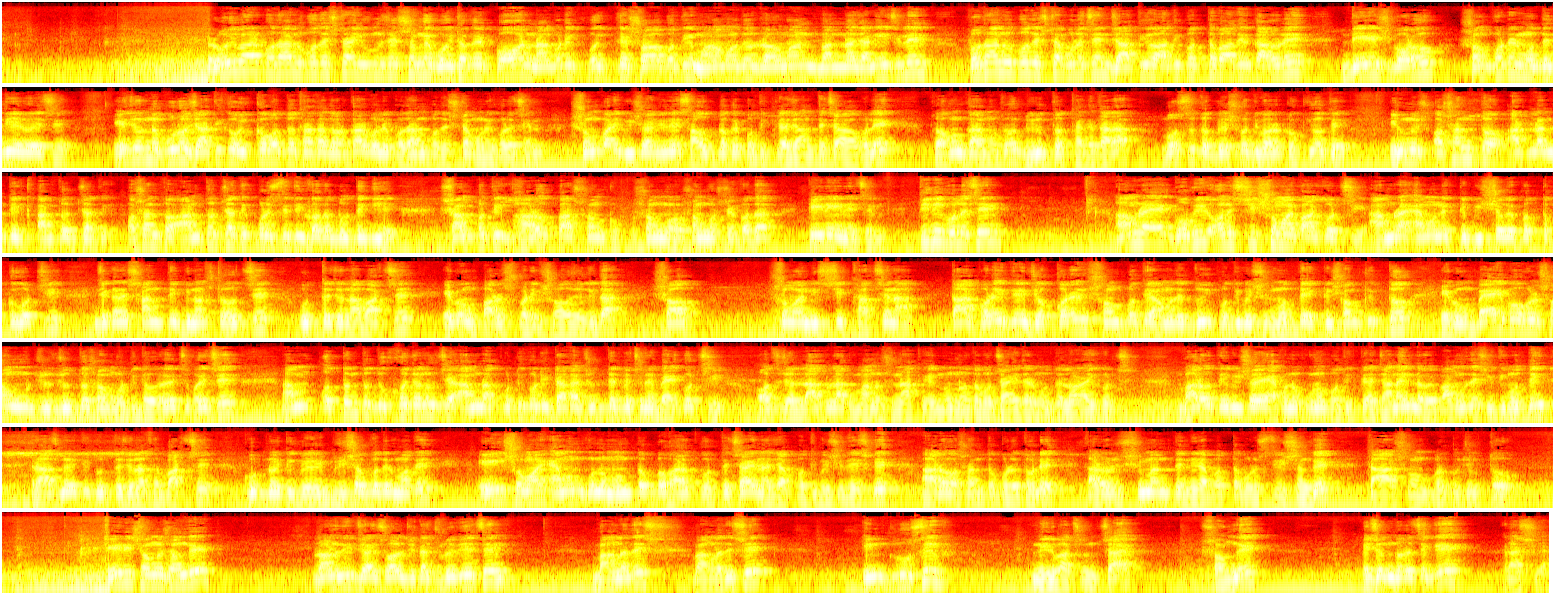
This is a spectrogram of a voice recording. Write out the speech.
রবিবার প্রধান উপদেষ্টা ইউনুসের সঙ্গে বৈঠকের পর নাগরিক ঐক্যের সভাপতি মাহমুদুর রহমান বান্না জানিয়েছিলেন, প্রধান উপদেষ্টা বলেছেন, জাতীয় আধিপত্যবাদের কারণে দেশ বড় সংকটের মধ্যে দিয়ে রয়েছে। এজন্য পুরো জাতিকে ঐক্যবদ্ধ থাকা দরকার বলে প্রধান উপদেষ্টা মনে করেছেন। সোমবারই বিষয়টি নিয়ে সাউথ ব্লকের প্রতিক্রিয়া জানতে চাওয়া হলে তখনকার মতো নিরুত্তর থাকে তারা। বস্তুত বৃহস্পতিবার টোকিওতে ইউনুস অশান্ত আটলান্টিক আন্তর্জাতিক, অশান্ত আন্তর্জাতিক পরিস্থিতির কথা বলতে গিয়ে সাম্প্রতিক ভারত পাক সংঘর্ষের কথা টেনে এনেছেন। তিনি বলেছেন আমরা এক গভীর অনিশ্চিত সময় পার করছি। আমরা এমন একটি বিশ্বকে প্রত্যক্ষ করছি, যেখানে শান্তি বিনষ্ট হচ্ছে, উত্তেজনা বাড়ছে এবং পারস্পরিক সহযোগিতা সব সময় নিশ্চিত থাকছে না। তারপরেই তিনি যোগ করেন, সম্প্রতি আমাদের দুই প্রতিবেশীর মধ্যে একটি সংক্ষিপ্ত এবং ব্যয়বহুল যুদ্ধ হয়েছে হয়েছে। অত্যন্ত দুঃখজনক যে আমরা কোটি কোটি টাকা যুদ্ধের পেছনে ব্যয় করছি। অথচ লাখ লাখ মানুষ না খেয়ে ন্যূনতম চাহিদার মধ্যে লড়াই করছে। ভারত এ বিষয়ে এখনও কোনো প্রতিক্রিয়া জানায়নি, তবে বাংলাদেশ ইতিমধ্যেই রাজনৈতিক উত্তেজনা বাড়ছে। কূটনৈতিক বিশেষজ্ঞদের মতে, এই সময় এমন কোনো মন্তব্য ভারত করতে চায় না যা প্রতিবেশী দেশকে আরও অশান্ত করে তোলে, কারণ সীমান্তের নিরাপত্তা পরিস্থিতির সঙ্গে তার সম্পর্কযুক্ত। এরই সঙ্গে সঙ্গে রণদীপ জয়সওয়াল যেটা জুড়ে দিয়েছেন বাংলাদেশ, বাংলাদেশে ইনক্লুসিভ নির্বাচন চায়, সঙ্গে পেছন ধরেছে কে? রাশিয়া।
